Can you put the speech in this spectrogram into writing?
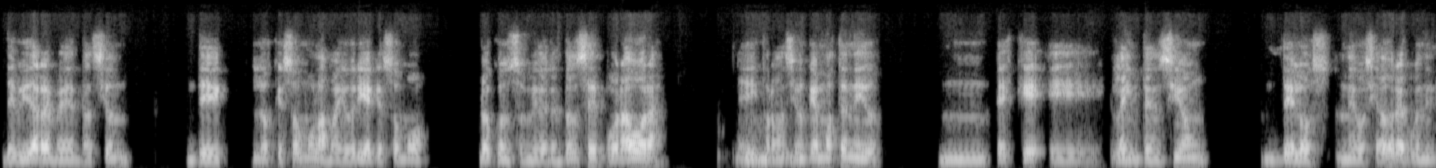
debida representación de los que somos la mayoría, que somos los consumidores. Entonces, por ahora, eh, información que hemos tenido mm, es que la intención de los negociadores, ni,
